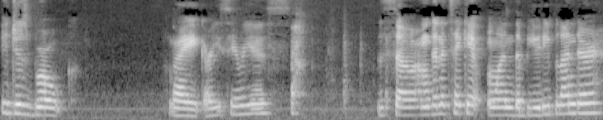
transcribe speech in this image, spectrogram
it just broke. Like, are you serious? so I'm to take it on the Beauty Blender.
